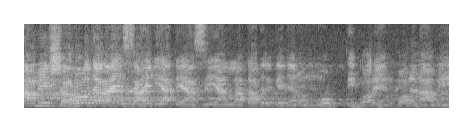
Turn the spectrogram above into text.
আমি সহ যারা জাহিলিয়াতে আছি, আল্লাহ তাদেরকে যেন মুক্তি করেন, বলেন আমি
